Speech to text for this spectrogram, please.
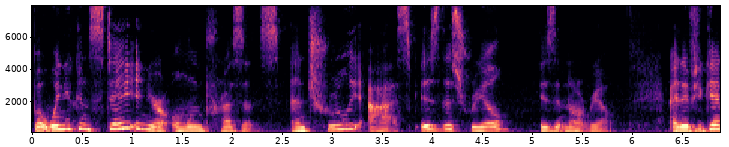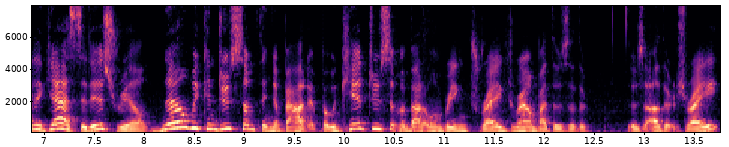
But when you can stay in your own presence and truly ask, is this real? Is it not real? And if you get a yes, it is real, now we can do something about it. But we can't do something about it when we're being dragged around by those other those others, right?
